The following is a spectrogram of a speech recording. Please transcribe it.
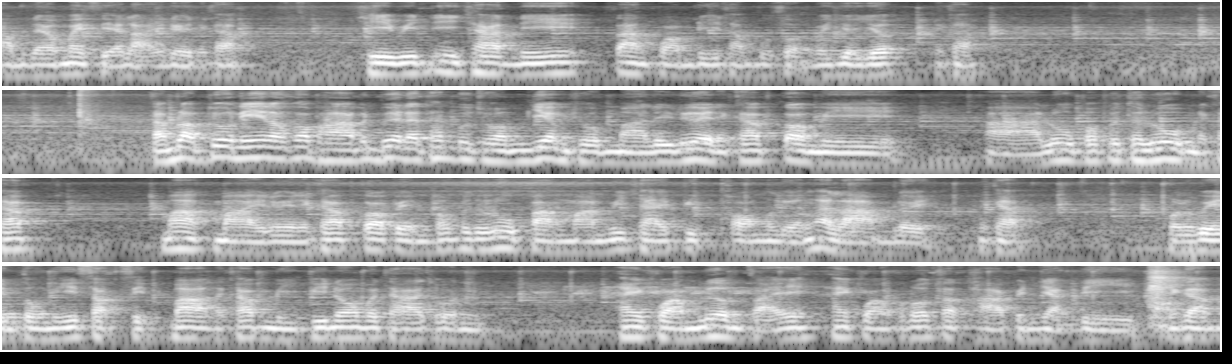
ทำแล้วไม่เสียหลายเลยนะครับ ชีวิตนี้ชาตินี้สร้างความดีทำกุศลไว้เยอะๆนะครับสำหรับช่วงนี้เราก็พาเพื่อนๆและท่านผู้ชมเยี่ยมชมมาเรื่อยๆนะครับก็มีรูปพระพุทธรูปนะครับ มากมายเลยนะครับ ก็เป็นพระพุทธรูปปางมารวิชัยปิดทองเหลืองอลามเลยนะครับ บริเวณตรงนี้ศักดิ์สิทธิ์มากนะครับ มีพี่น้องประชาชนให้ความเลื่อมใส ให้ความเคารพศรัทธาเป็นอย่างดีนะครับ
